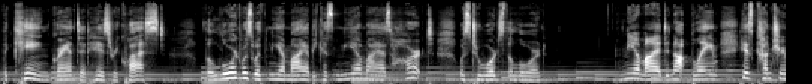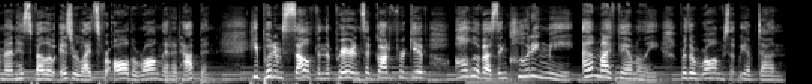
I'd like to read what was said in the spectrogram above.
the king granted his request. The Lord was with Nehemiah because Nehemiah's heart was towards the Lord. Nehemiah did not blame his countrymen, his fellow Israelites, for all the wrong that had happened. He put himself in the prayer and said, God, forgive all of us, including me and my family, for the wrongs that we have done.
